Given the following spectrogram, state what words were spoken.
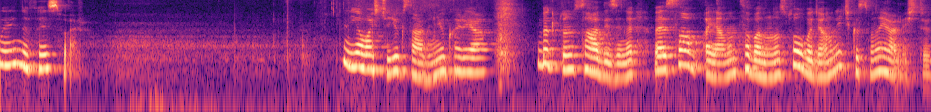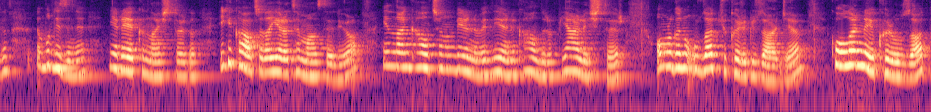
Ve nefes ver. Şimdi yavaşça yükseldin yukarıya. Büktün sağ dizini ve sağ ayağının tabanını sol bacağının iç kısmına yerleştirdin. Ve bu dizini yere yakınlaştırdın. İki kalça da yere temas ediyor. Yeniden kalçanın birini ve diğerini kaldırıp yerleştir. Omurganı uzat yukarı güzelce. Kollarını da yukarı uzat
